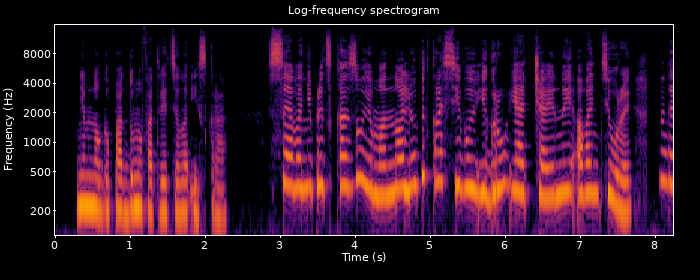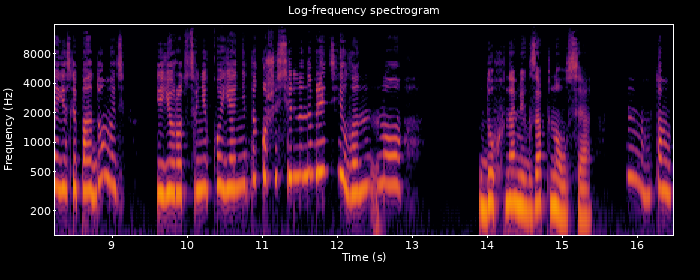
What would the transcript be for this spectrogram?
— немного подумав, ответила Искра. «Сева непредсказуема, но любит красивую игру и отчаянные авантюры. Да, если подумать, ее родственнику я не так уж и сильно навредила, но...» Дух на миг запнулся. «Ну, там,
